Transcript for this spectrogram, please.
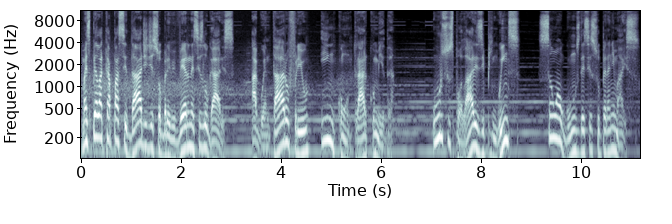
mas pela capacidade de sobreviver nesses lugares, aguentar o frio e encontrar comida. Ursos polares e pinguins são alguns desses superanimais.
